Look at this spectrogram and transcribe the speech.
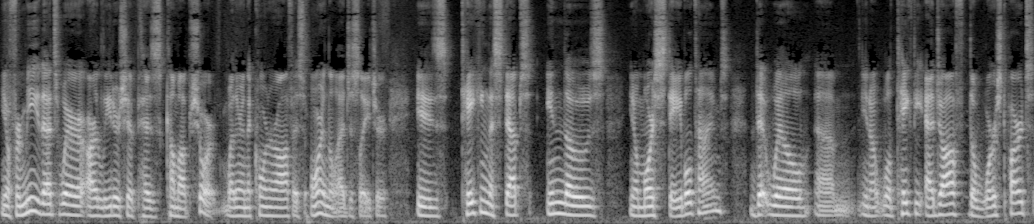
you know, for me, that's where our leadership has come up short, whether in the corner office or in the legislature, is taking the steps in those you know more stable times that will um, you know will take the edge off the worst parts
